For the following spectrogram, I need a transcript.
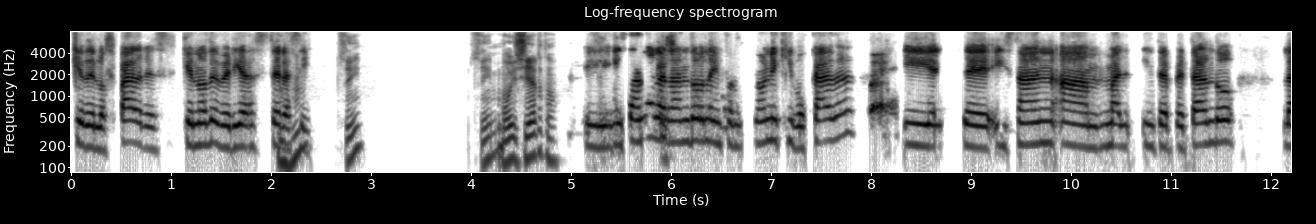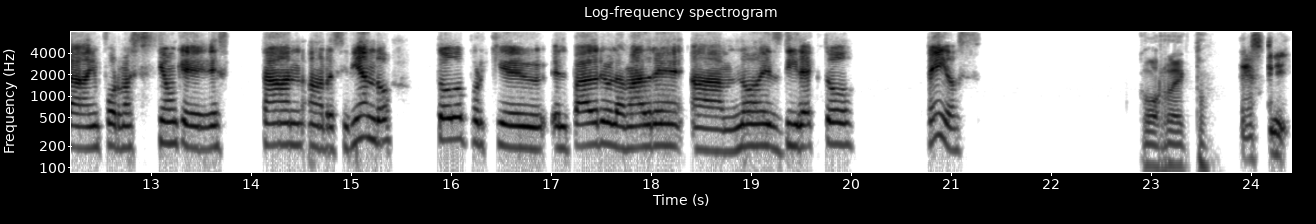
que de los padres, que no debería ser así. Sí. Sí, muy cierto. Y, y están agarrando la información equivocada y, este, y están am, malinterpretando la información que están ah, recibiendo, todo porque el padre o la madre am, no es directo con ellos. Correcto. Es que,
